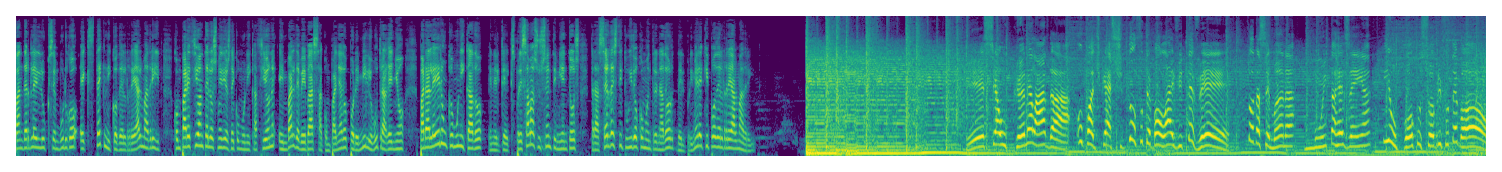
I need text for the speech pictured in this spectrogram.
Vanderlei Luxemburgo, ex técnico del Real Madrid, compareció ante los medios de comunicación en Valdebebas acompañado por Emilio Butragueño para leer un comunicado en el que expresaba sus sentimientos tras ser destituido como entrenador del primer equipo del Real Madrid. Esse é o Canelada, o podcast do Futebol Live TV. Toda semana, muita resenha e um pouco sobre futebol.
